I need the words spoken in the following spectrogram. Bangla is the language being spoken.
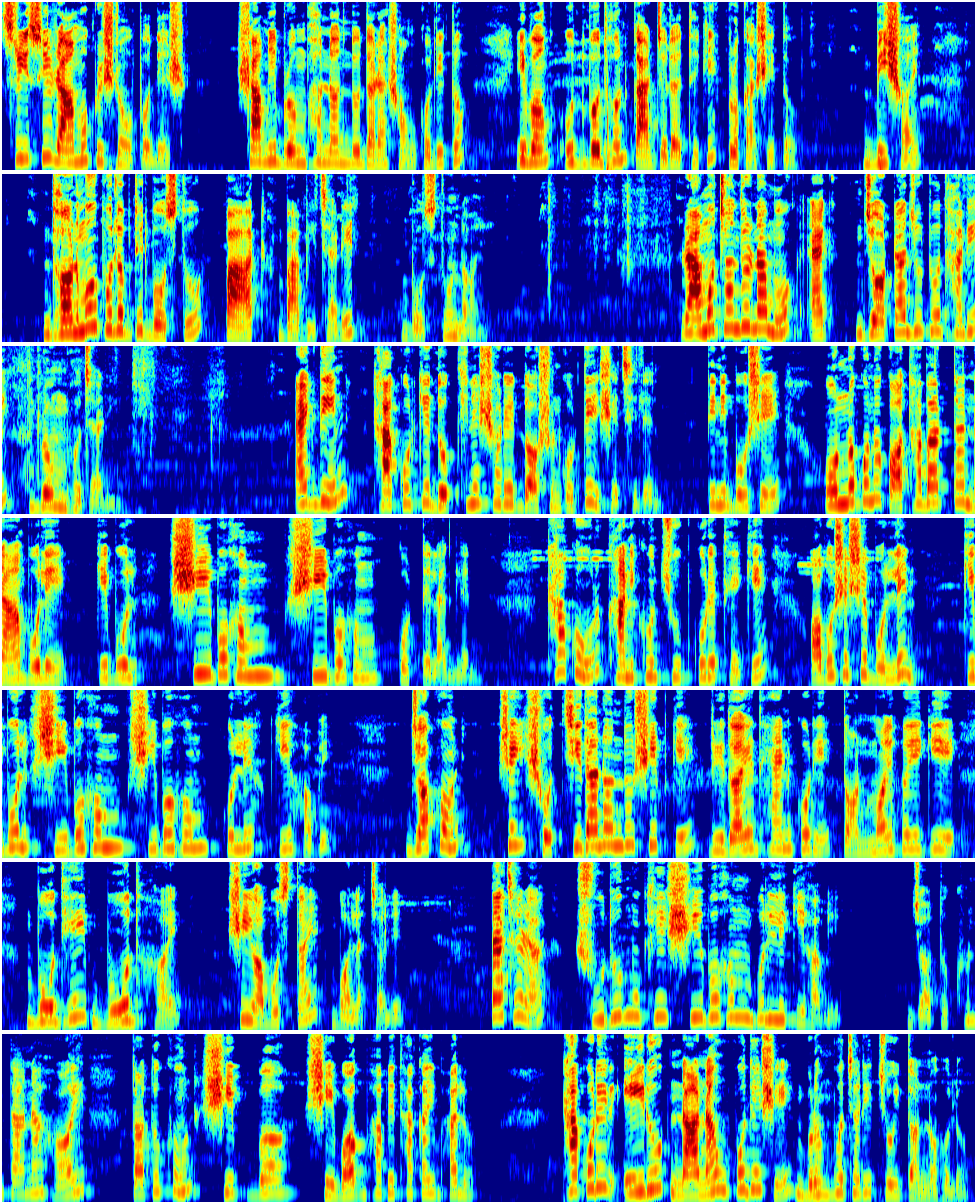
শ্রী শ্রী রামকৃষ্ণ উপদেশ। স্বামী ব্রহ্মানন্দ দ্বারা সংকলিত এবং উদ্বোধন কার্যালয় থেকে প্রকাশিত। বিষয়, ধর্ম উপলব্ধির বস্তু, পাঠ বা বিচারের বস্তু নয়। রামচন্দ্র নামক এক জটাজুটোধারী ব্রহ্মচারী। একদিন ঠাকুরকে দক্ষিণেশ্বরের দর্শন করতে এসেছিলেন। তিনি বসে অন্য কোনো কথাবার্তা না বলে কেবল শিবহম শিবহম করতে লাগলেন। ঠাকুর খানিক্ষণ চুপ করে থেকে অবশেষে বললেন, কেবল শিবহম শিবহম করলে কি হবে? যখন সেই সচ্চিদানন্দ শিবকে হৃদয়ে ধ্যান করে তন্ময় হয়ে গিয়ে বোধে বোধ হয়, সেই অবস্থায় বলা চলে। তাছাড়া শুধু মুখে শিবহম বললে কি হবে? যতক্ষণ তা না হয়, ততক্ষণ শিব্য সেবকভাবে থাকাই ভালো। ঠাকুরের এইরূপ নানা উপদেশে ব্রহ্মচারী চৈতন্য হল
